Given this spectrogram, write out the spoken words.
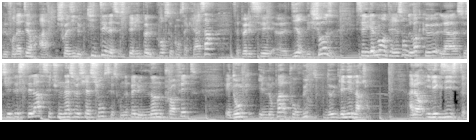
le fondateur a choisi de quitter la société Ripple pour se consacrer à ça. Ça peut laisser euh, dire des choses. C'est également intéressant de voir que la société Stellar, c'est une association, c'est ce qu'on appelle une non-profit, et donc ils n'ont pas pour but de gagner de l'argent. Alors il existe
